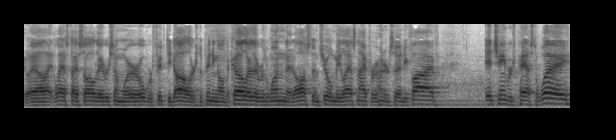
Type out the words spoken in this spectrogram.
Well, at last I saw they were somewhere over fifty dollars, depending on the color. There was one that Austin showed me last night for one hundred seventy-five. Ed Chambers passed away,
